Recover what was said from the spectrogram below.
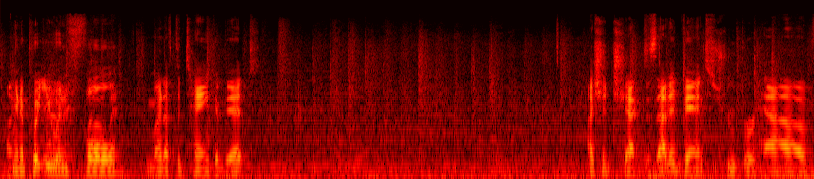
I'm going to put you in full. You might have to tank a bit. I should check. Does that advanced trooper have...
